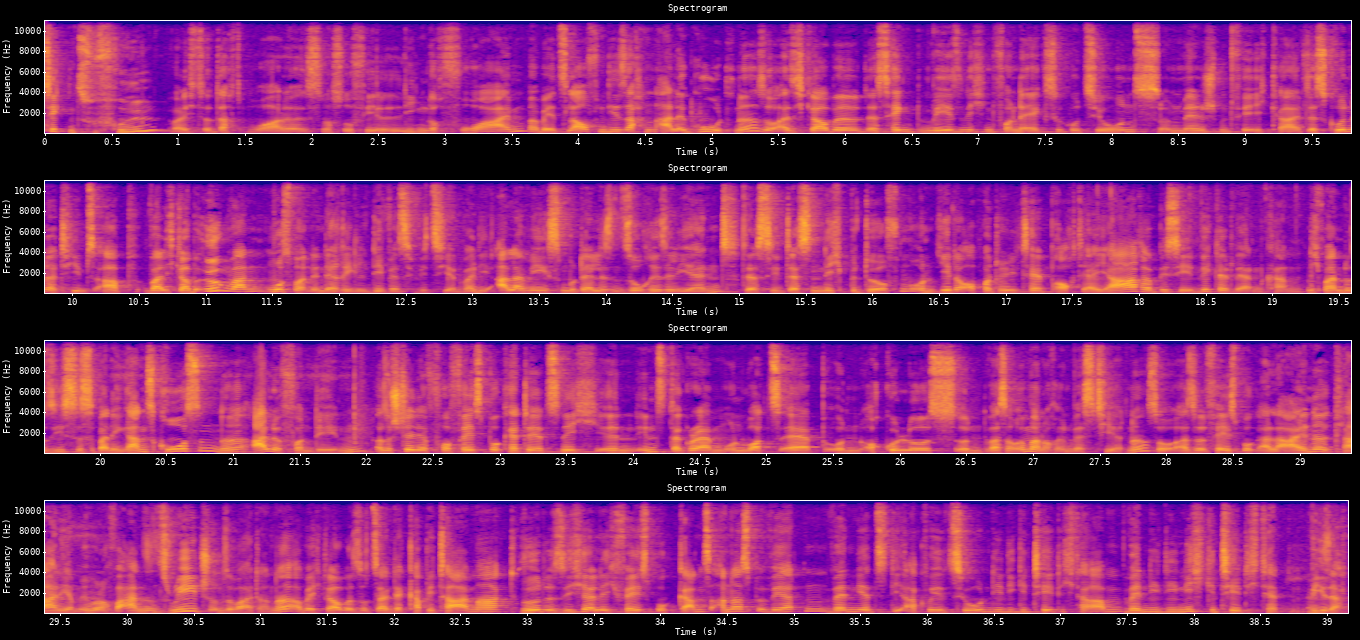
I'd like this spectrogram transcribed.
Ticken zu früh, weil ich so dachte, boah, da ist noch so viel, liegen noch vor einem. Aber jetzt laufen die Sachen alle gut. Ne? So, also ich glaube, das hängt im Wesentlichen von der Exekutions- und Managementfähigkeit des Gründerteams ab. Weil ich glaube, irgendwann muss man in der Regel diversifizieren, weil die allerwenigsten Modelle sind so resilient, dass sie dessen nicht bedürfen. Und jede Opportunität Funktionalität braucht ja Jahre, bis sie entwickelt werden kann. Ich meine, du siehst es bei den ganz Großen, ne? alle von denen. Also stell dir vor, Facebook hätte jetzt nicht in Instagram und WhatsApp und Oculus und was auch immer noch investiert. Ne? So, also Facebook alleine, klar, die haben immer noch Wahnsinns-Reach und so weiter. Ne? Aber ich glaube, sozusagen der Kapitalmarkt würde sicherlich Facebook ganz anders bewerten, wenn jetzt die Akquisitionen, die die getätigt haben, wenn die die nicht getätigt hätten. Wie gesagt,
